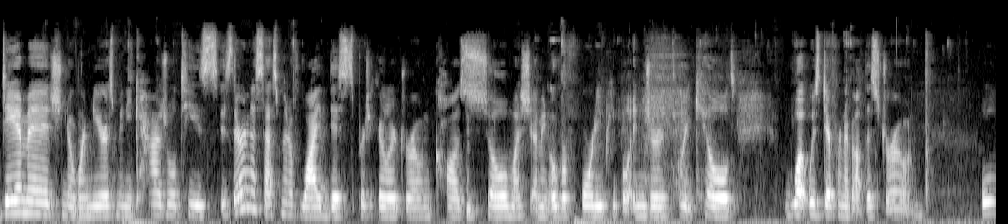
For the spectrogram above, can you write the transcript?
damage, nowhere near as many casualties. Is there an assessment of why this particular drone caused so much? I mean, over 40 people injured, three killed. What was different about this drone? Or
